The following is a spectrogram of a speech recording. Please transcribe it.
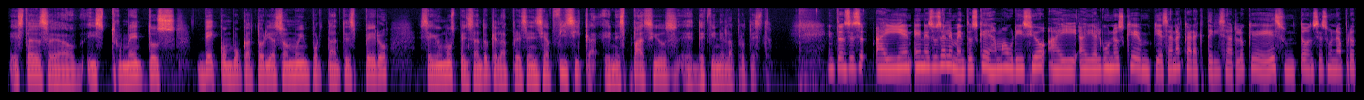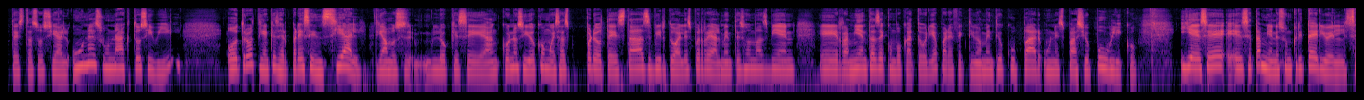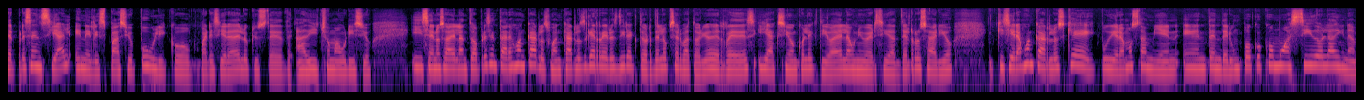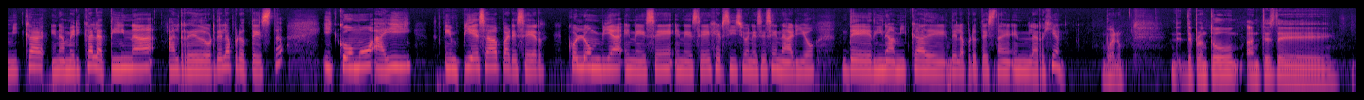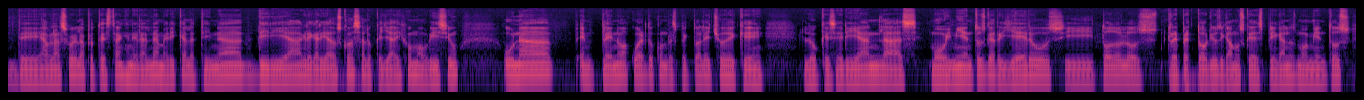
estos eh, instrumentos de convocatoria son muy importantes, pero seguimos pensando que la presencia física en espacios define la protesta. Entonces, ahí en, esos elementos que deja Mauricio, hay, hay algunos que empiezan a caracterizar lo que es entonces una protesta social. Una es un acto civil, otro tiene que ser presencial. Digamos, lo que se han conocido como esas protestas virtuales, pues realmente son más bien eh, herramientas de convocatoria para efectivamente ocupar un espacio público. Y ese, ese también es un criterio, el ser presencial en el espacio público, pareciera de lo que usted ha dicho, Mauricio. Y se nos adelantó a presentar a Juan Carlos. Juan Carlos Guerrero es director del Observatorio de Redes y Acción Colectiva de la Universidad del Rosario. Quisiera, Juan Carlos, que pudiéramos también entender un poco cómo ha sido la dinámica en América Latina alrededor de la protesta y cómo ahí empieza a aparecer Colombia en ese, en ese ejercicio, en ese escenario de dinámica de, la protesta en la región. Bueno, de, pronto, antes de, de, hablar sobre la protesta en general en América Latina, diría, agregaría dos cosas a lo que ya dijo Mauricio. Una, en pleno acuerdo con respecto al hecho de que lo que serían los movimientos guerrilleros y todos los repertorios, digamos, que despliegan los movimientos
